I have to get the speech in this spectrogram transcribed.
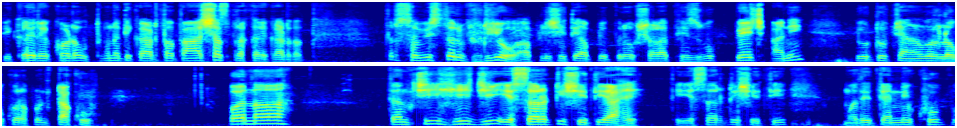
पिका रेकॉर्ड उत्पन्न ते काढतात आणि अशाच प्रकारे काढतात. तर सविस्तर व्हिडिओ आपली शेती आपली प्रयोगशाळा फेसबुक पेज आणि यूट्यूब चॅनलवर लवकर आपण टाकू. पण त्यांची ही जी एस आर टी शेती आहे ती एस आर टी शेतीमध्ये त्यांनी खूप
